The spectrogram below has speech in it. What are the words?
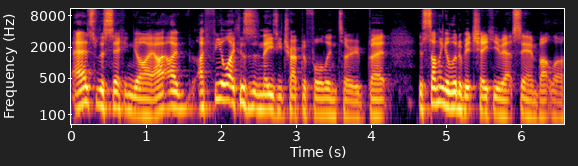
As for the second guy, I, I I feel like this is an easy trap to fall into, but there's something a little bit cheeky about Sam Butler.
